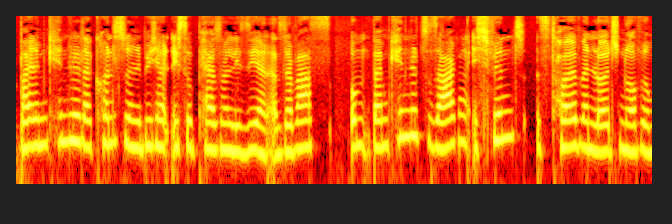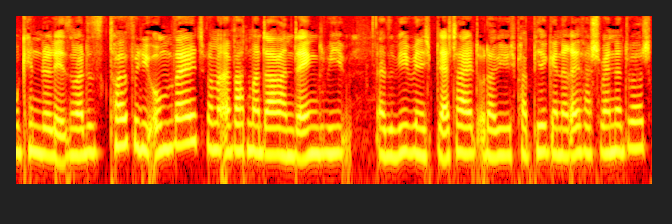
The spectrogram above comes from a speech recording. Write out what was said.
bei einem Kindle, da konntest du deine Bücher halt nicht so personalisieren. Also da war es, um beim Kindle zu sagen, ich finde es toll, wenn Leute nur auf ihrem Kindle lesen, weil das ist toll für die Umwelt, wenn man einfach mal daran denkt, wie, also wie wenig Blätter halt oder wie wenig Papier generell verschwendet wird.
